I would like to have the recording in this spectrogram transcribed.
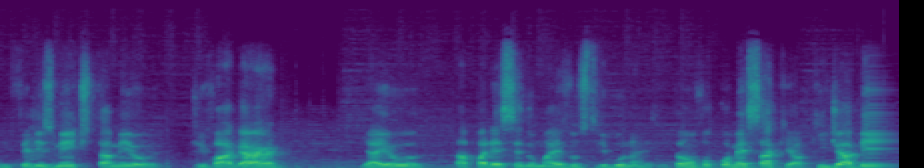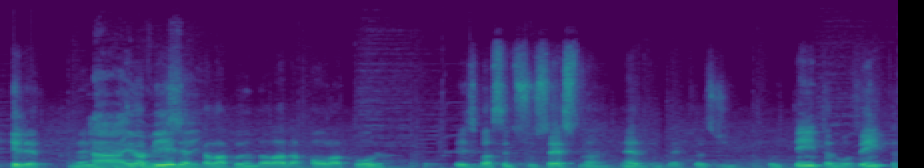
infelizmente, está meio devagar, e aí está aparecendo mais nos tribunais. Então, eu vou começar aqui, ó, Kid de Abelha. Né? Ah, Kid de Abelha, aquela banda lá da Paula Tola, fez bastante sucesso na né, nas décadas de 80, 90.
